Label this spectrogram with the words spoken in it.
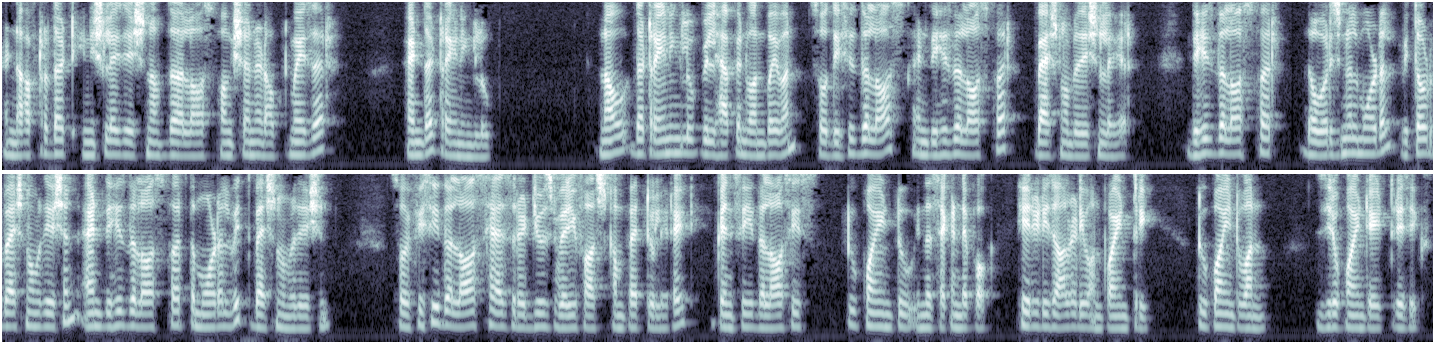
and after that initialization of the loss function and optimizer and the training loop. Now the training loop will happen one by one. So this is the loss and this is the loss for batch normalization layer. This is the loss for the original model without batch normalization and this is the loss for the model with batch normalization. So if you see the loss has reduced very fast comparatively, right? You can see the loss is 2.2 in the second epoch. Here it is already 1.3, 2.1, 0.836.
